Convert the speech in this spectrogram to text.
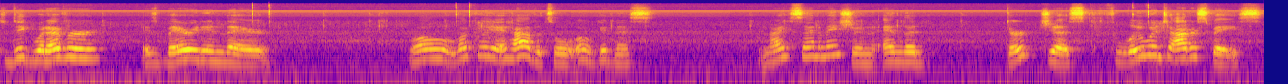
to dig whatever is buried in there. Well, luckily I have the tool. Oh, goodness. Nice animation. And the dirt just flew into outer space.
